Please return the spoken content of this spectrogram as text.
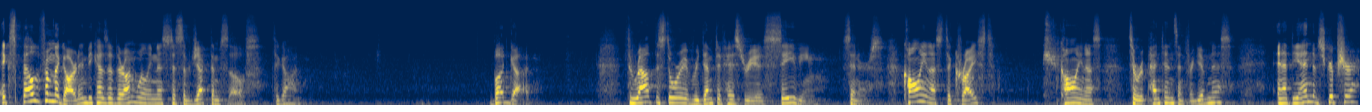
expelled from the garden because of their unwillingness to subject themselves to God. But God, throughout the story of redemptive history, is saving sinners, calling us to Christ, calling us to repentance and forgiveness. And at the end of Scripture,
